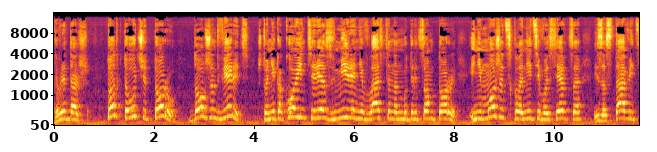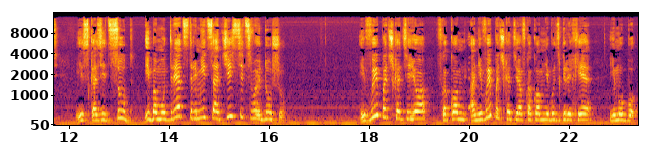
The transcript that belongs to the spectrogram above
Говорит дальше. Тот, кто учит Тору, должен верить, что никакой интерес в мире не властен над мудрецом Торы и не может склонить его сердце и заставить исказить суд, ибо мудрец стремится очистить свою душу и выпачкать ее в каком, а не выпачкать ее в каком-нибудь грехе, ему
